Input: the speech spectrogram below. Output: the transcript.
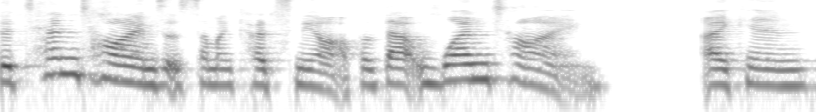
the 10 times that someone cuts me off, of that one time, I can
